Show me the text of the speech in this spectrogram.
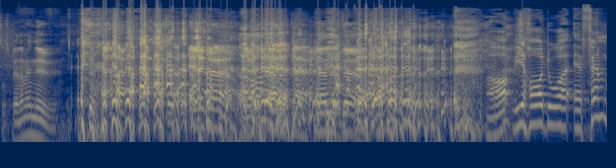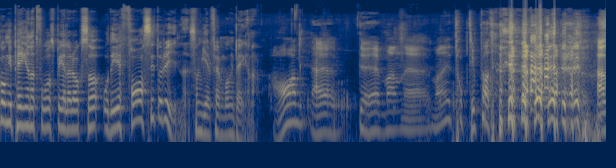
Så spela mig nu. Eller dö! Eller dö. Ja, vi har då eh, fem gånger pengarna två spelare också och det är Facit och Ryn som ger fem gånger pengarna. Ja, eh, det, man, eh, man är topptippad. Han,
